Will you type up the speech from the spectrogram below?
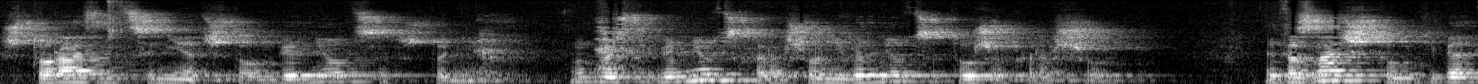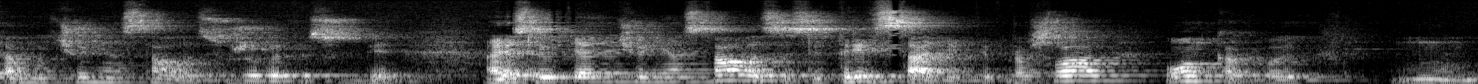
что разницы нет, что он вернется, что нет. Ну, то есть вернется хорошо, не вернется тоже хорошо. Это значит, что у тебя там ничего не осталось уже в этой судьбе. А если у тебя ничего не осталось, если три стадии ты прошла, он как бы ну,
